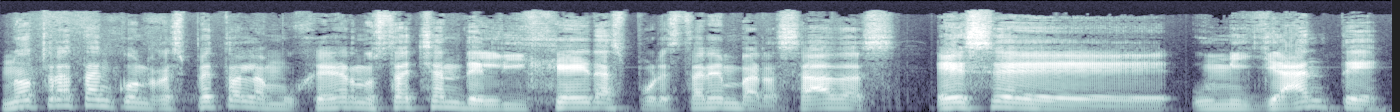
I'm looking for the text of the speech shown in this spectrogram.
No tratan con respeto a la mujer, nos tachan de ligeras por estar embarazadas. Es eh, humillante,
